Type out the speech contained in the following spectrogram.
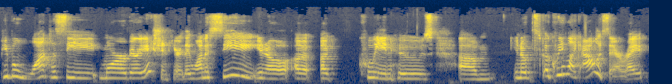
people want to see more variation here they want to see you know a, a queen who's um, you know, a queen like Alusair, right?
